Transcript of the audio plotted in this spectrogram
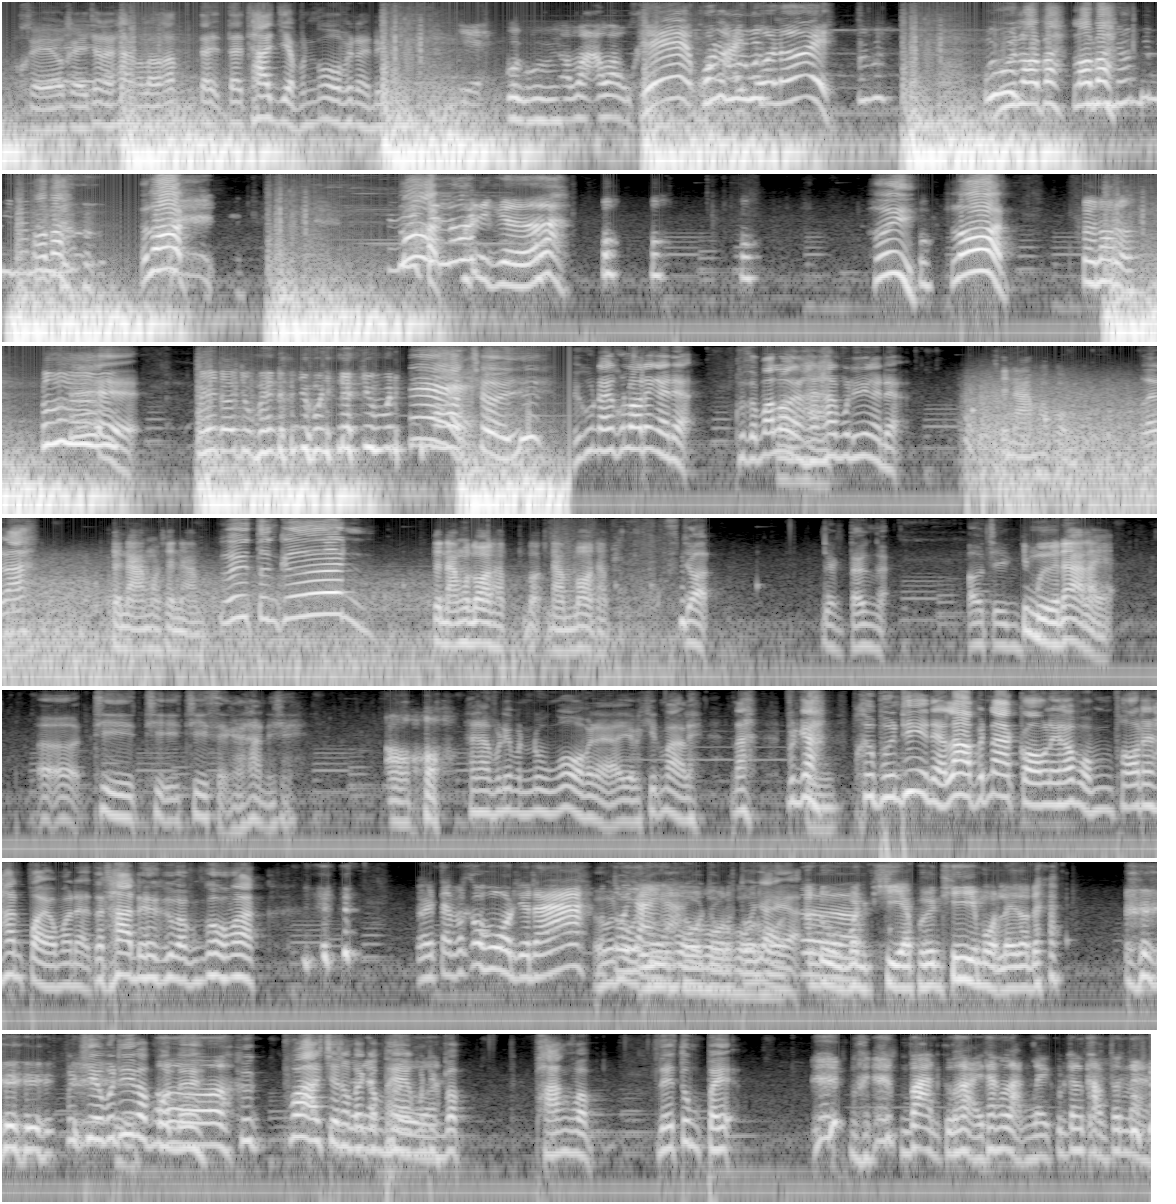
โอเคโอเคเจ้าไททันของเราครับ แต่แต่ถ้าเหยียบมันโง่ไปหน่อยนึงเย่อุ้ยอุ้ยเอาว่ะเอาว่ะโอเคโคนหลายตัวเลยอุ้ยรอดปะรอดปะน้ำไม่มีน้ำรอดปะรอด รอดจะรอดอีกเหรอโอ้โอ้เฮ้ยรอดเออรอดเหรอเอเฮ้อยไม่เดินอยู่ไม่เดินอยู่ไม่เดินอยู่ไม่เดินแม่รอดเฉยเฮ้ยคุณนายคุณรอดได้ไงเนี่ยคุณสามารถรอดจากไททันพวกนี้ได้ไงเนี่ยใช้น้ำครับผมอะไรนะใช้น้ำครับใช้น้เฮ้ยตึงเกินำใช้น้ำคนรอดครับน้ำรอดครับสุดยอดอย่างตึงอะเอาจริงที่มือหน้าอะไรอะเออเออที่ที่ที่เสกไททันนี่ใช่ อ๋อไททันพวกนี้มันนูโง่ไปหน่อยอะอย่าไปคิดมากเลยนะเป็นไงอืมคือพื้นที่เนี่ยราบเป็นหน้ากองเลยครับผมพอไททันปล่อยออกมาเนี่ยแต่ท่าเดินคือแบบโง่มากเฮ้ยแต่มันก็โหดอยู่นะเออมันตัวใหญ่โหอะดดูตัวใหญ่อะกระดูกมันเคลียร์พื้นที่หมดเลยตอนเนี้ยมันเคลียร์พื้นที่แบบหมดเลยเออคือว่าเชื่อทำไมกำแพงเออมันถึงแบบพังแบบเละตุ้มเป๊ะ บ้านกูหายทั้งหลังเลยกูต้องทำตั้งนาน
